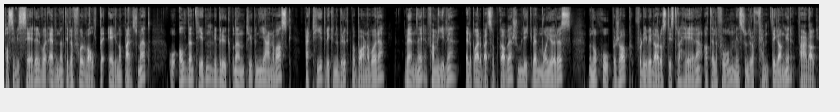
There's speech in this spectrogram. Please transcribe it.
passiviserer vår evne til å forvalte egen oppmerksomhet, og all den tiden vi bruker på denne typen hjernevask, er tid vi kunne brukt på barna våre, venner, familie eller på arbeidsoppgaver som likevel må gjøres, men nå hoper seg opp fordi vi lar oss distrahere av telefonen minst 150 ganger hver dag.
